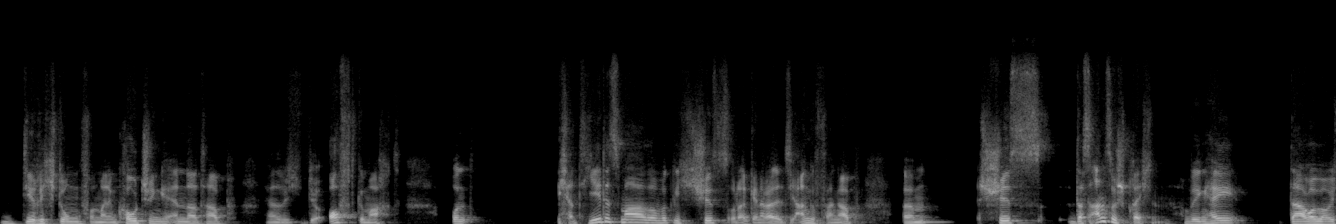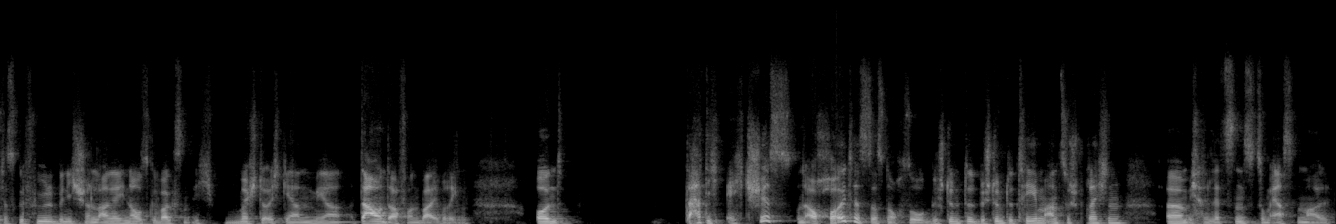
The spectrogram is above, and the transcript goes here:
die Richtung von meinem Coaching geändert habe. Ja, habe ich oft gemacht. Und ich hatte jedes Mal so wirklich Schiss, oder generell, als ich angefangen habe, ähm, Schiss, das anzusprechen. Wegen, hey, darüber habe ich das Gefühl, bin ich schon lange hinausgewachsen. Ich möchte euch gern mehr da und davon beibringen. Und da hatte ich echt Schiss. Und auch heute ist das noch so, bestimmte, bestimmte Themen anzusprechen. Ähm, ich hatte letztens zum ersten Mal,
